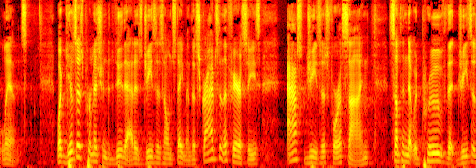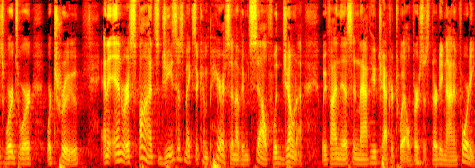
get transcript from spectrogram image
lens. What gives us permission to do that is Jesus' own statement. The scribes and the Pharisees asked Jesus for a sign, something that would prove that Jesus' words were, were true. And in response, Jesus makes a comparison of himself with Jonah. We find this in Matthew chapter 12, verses 39 and 40.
